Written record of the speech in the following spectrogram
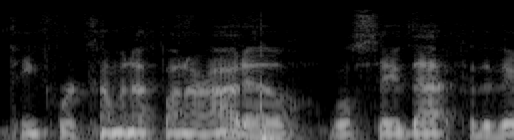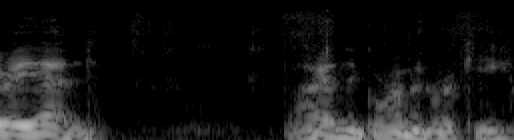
I think we're coming up on our auto. We'll save that for the very end. Behind the Gorman rookie.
